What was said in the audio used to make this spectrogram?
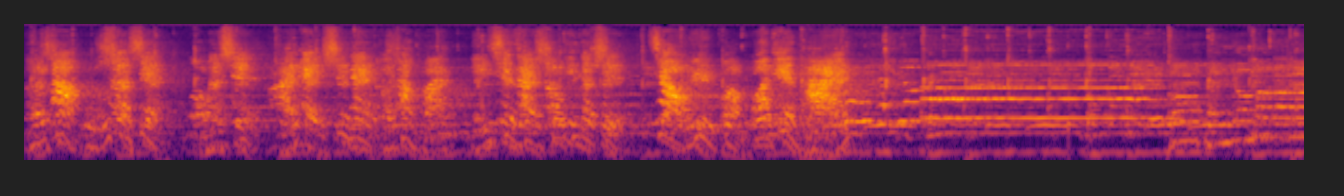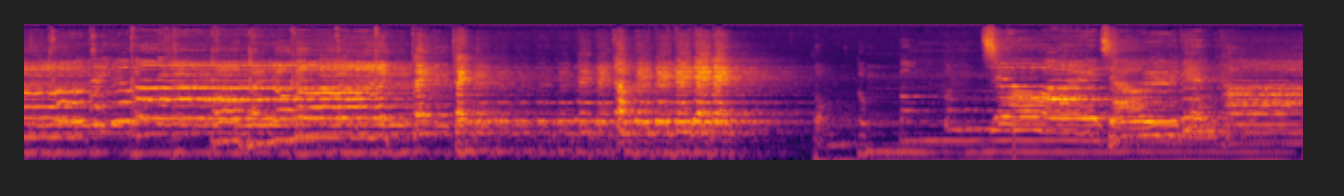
合唱无设限，我们是台北室内合唱团。您现在收听的是教育广播电台。就爱教育电台。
